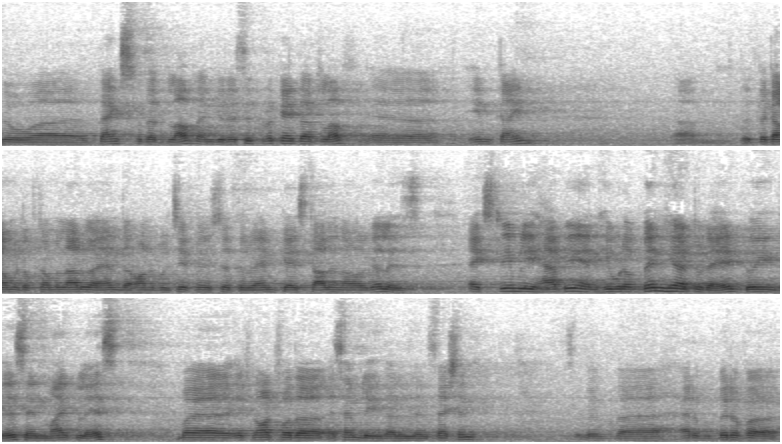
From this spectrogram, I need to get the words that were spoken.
So uh, thanks for that love and we reciprocate that love uh, in kind. Um, the, the government of Tamil Nadu and the Honorable Chief Minister Thiru M.K. Stalin Avargal is extremely happy and he would have been here today doing this in my place but if not for the assembly that is in session. So we've uh, had a bit of a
